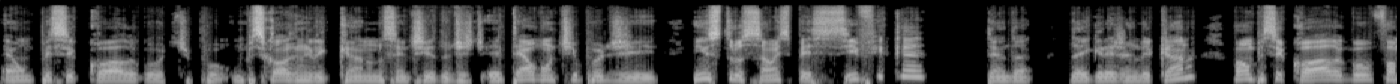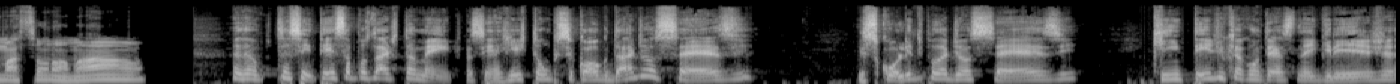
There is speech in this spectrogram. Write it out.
é um psicólogo, tipo, um psicólogo anglicano no sentido de. Ele tem algum tipo de instrução específica dentro da, da igreja anglicana? Ou é um psicólogo, formação normal? Então, assim, tem essa possibilidade também. Tipo assim, a gente tem um psicólogo da diocese, escolhido pela diocese, que entende o que acontece na igreja,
